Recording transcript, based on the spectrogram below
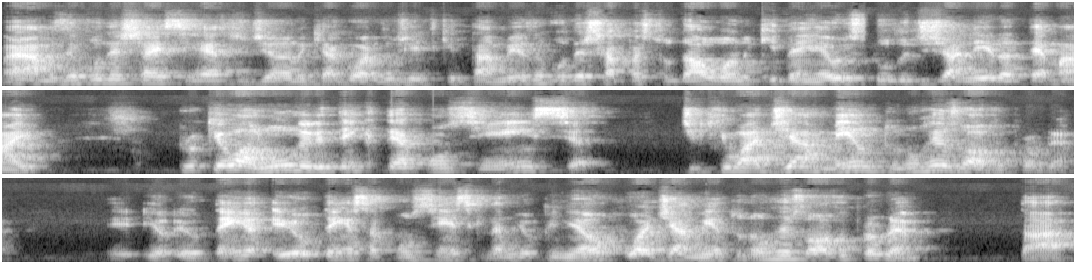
ah, mas eu vou deixar esse resto de ano aqui agora do jeito que está mesmo, eu vou deixar para estudar o ano que vem. Eu estudo de janeiro até maio. Porque o aluno ele tem que ter a consciência de que o adiamento não resolve o problema. Eu, eu, tenho, eu tenho essa consciência que, na minha opinião, o adiamento não resolve o problema. Tá?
